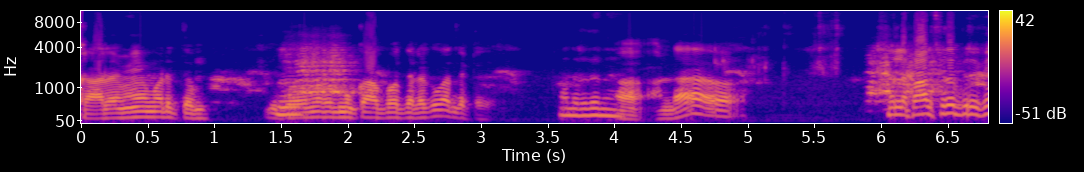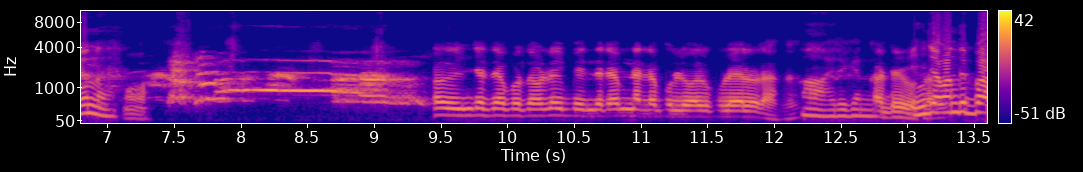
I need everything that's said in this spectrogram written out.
காலமே மறுத்தும் இப்போ முக்கா போத்தலுக்கு வந்துட்டது. அண்டா. நல்ல பால் சிறப்பு இருக்கு என்ன? இஞ்சத்தை பொறுத்தவரை இப்போ இந்த டைம் நல்ல புள்ளிகள். கட்டி இங்க வந்து இப்ப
